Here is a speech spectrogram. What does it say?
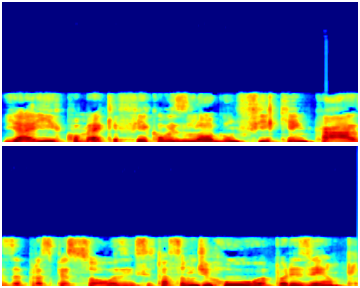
E aí, como é que fica o slogan Fique em casa para as pessoas em situação de rua, por exemplo?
